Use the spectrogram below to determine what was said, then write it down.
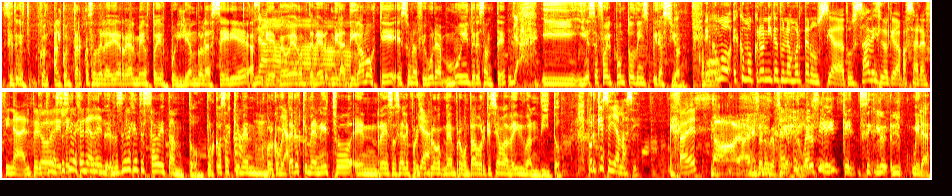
siento que con- al contar cosas de la vida real medio estoy spoileando la serie, así que me voy a contener. Mira, digamos que es una figura muy interesante Ya. y, y ese fue el punto de inspiración. Es como, es como crónica de una muerte anunciada. Tú sabes lo que va a pasar al final, pero Es que no, sé si la gente, adentro. no sé si la gente sabe tanto por cosas que me han, por comentarios que me han hecho en redes sociales. Por Ya. ejemplo, me han preguntado por qué se llama Baby Bandito. ¿Por qué se llama así? A ver. No, no, eso no se puede. Bueno, sí, Que- sí, lo- mira,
